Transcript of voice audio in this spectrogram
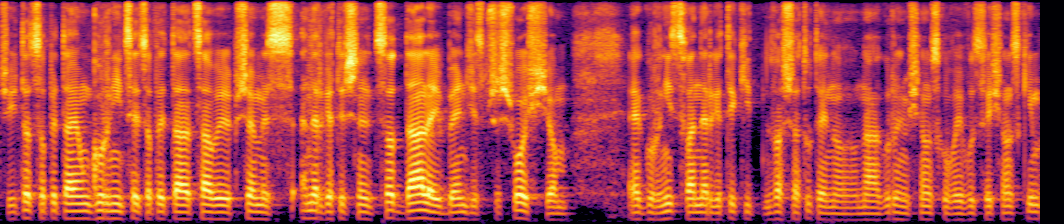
czyli to, co pytają górnicy, co pyta cały przemysł energetyczny, co dalej będzie z przyszłością e, górnictwa, energetyki, zwłaszcza tutaj no, na Górnym Śląsku, w województwie śląskim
